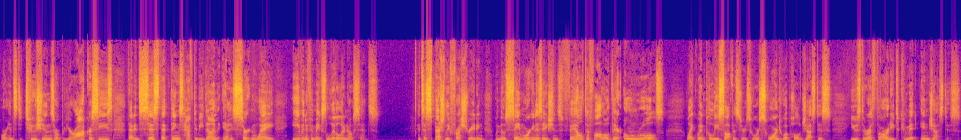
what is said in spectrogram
or institutions or bureaucracies that insist that things have to be done in a certain way, even if it makes little or no sense. It's especially frustrating when those same organizations fail to follow their own rules, like when police officers who are sworn to uphold justice use their authority to commit injustice,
